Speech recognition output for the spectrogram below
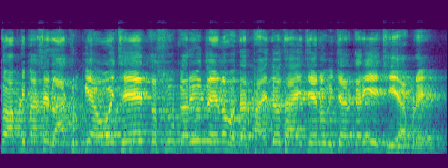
તો આપણી પાસે લાખ રૂપિયા હોય છે તો શું કર્યું તો એનો વધારે ફાયદો થાય છે એનો વિચાર કરીએ છીએ આપણે.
